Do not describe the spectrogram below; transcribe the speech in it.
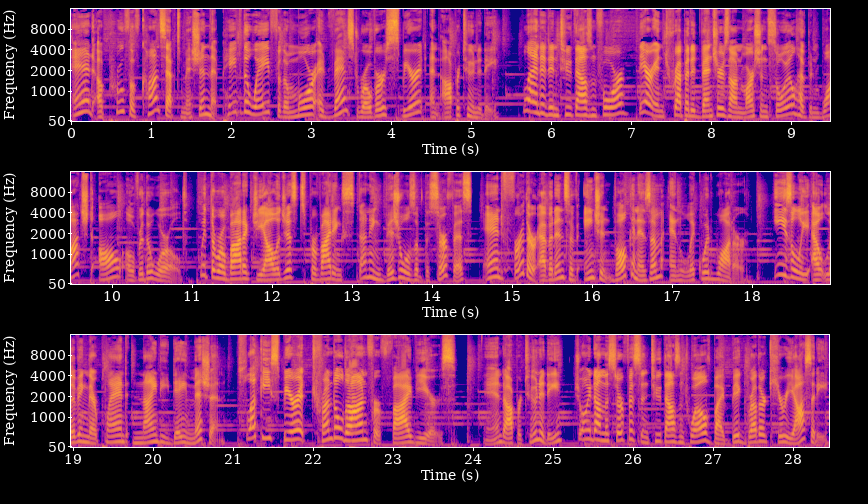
and a proof of concept mission that paved the way for the more advanced rovers Spirit and Opportunity. Landed in 2004, their intrepid adventures on Martian soil have been watched all over the world, with the robotic geologists providing stunning visuals of the surface and further evidence of ancient volcanism and liquid water. Easily outliving their planned 90 day mission, Plucky Spirit trundled on for five years. And Opportunity, joined on the surface in 2012 by Big Brother Curiosity,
